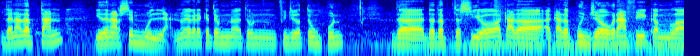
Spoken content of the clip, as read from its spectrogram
de adaptant i d'anar-se emmullant. No? Jo crec que té, una, té un, fins i tot té un punt d'adaptació a, cada, a cada punt geogràfic amb la,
